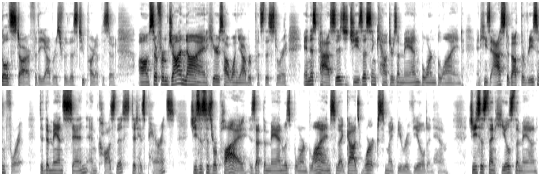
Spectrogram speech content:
gold star for the Yabbers for this two part episode. Um, so from John 9, here's how one Yabber puts this story. In this passage, Jesus encounters a man born blind, and he's asked about the reason for it. Did the man sin and cause this? Did his parents? Jesus' reply is that the man was born blind so that God's works might be revealed in him. Jesus then heals the man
